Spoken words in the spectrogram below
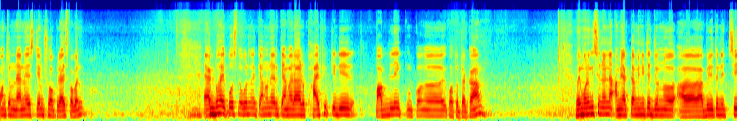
পঞ্চান্ন ন্যানো এসটিএম সহ প্রাইস পাবেন। এক ভাই প্রশ্ন করেছেন, ক্যাননের ক্যামেরার ফাইভ ফিফটি ডির পাবলিক কত টাকা? ভাই মনে কিছু নেন আমি একটা মিনিটের জন্য বিরতি নিচ্ছি।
